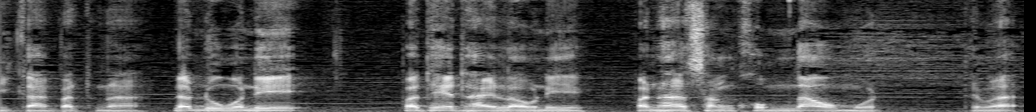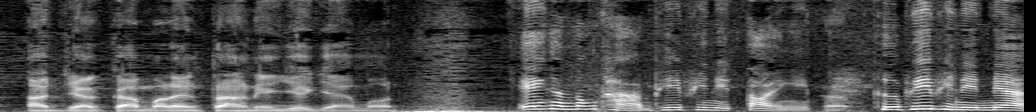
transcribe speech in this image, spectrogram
มีการพัฒนา แล้วดูวันนี้ประเทศไทยเรานี่ปัญหาสังคมเน่าหมดใช่ไหมอาชญากรรมอะไรต่างๆเนี่ยเยอะแยะหมด เอ๊ะงั้นต้องถามพี่พินิจต่ออย่างนี้ ครับ คือพี่พินิจเนี่ย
